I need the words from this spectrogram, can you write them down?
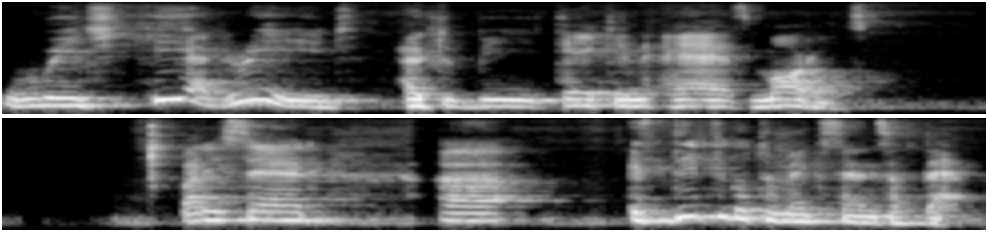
which he agreed had to be taken as models. But he said uh, it's difficult to make sense of them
